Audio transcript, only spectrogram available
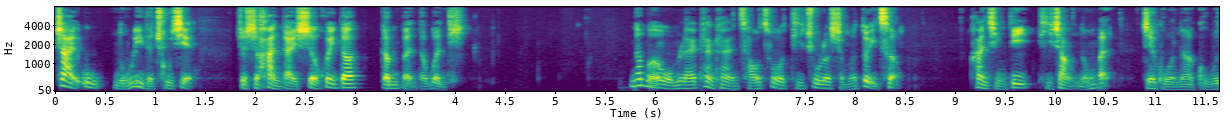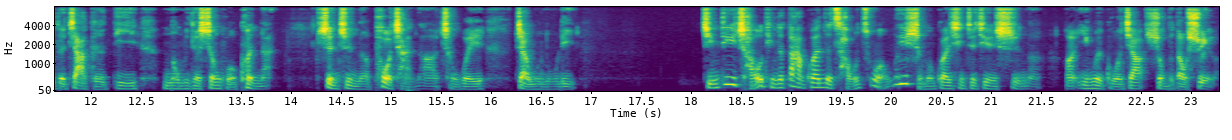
债务奴隶的出现，这是汉代社会的根本的问题。那么我们来看看曹错提出了什么对策。汉景帝提倡农本，结果呢，谷物的价格低，农民的生活困难，甚至呢破产啊，成为债务奴隶。景帝朝廷的大官的曹错为什么关心这件事呢？啊，因为国家收不到税了。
